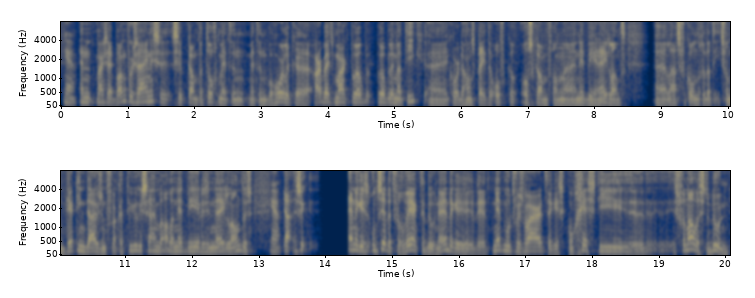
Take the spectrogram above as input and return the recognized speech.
Ja. En waar zij bang voor zijn, is ze, ze kampen toch met een, met een behoorlijke arbeidsmarktproblematiek. Uh, ik hoorde Hans-Peter Oskam van uh, Netbeheer Nederland uh, laatst verkondigen dat er iets van 13.000 vacatures zijn bij alle netbeheerders in Nederland. Dus ja, ja ze, en er is ontzettend veel werk te doen. Hè? Er is, het net moet verzwaard, er is congestie, er is van alles te doen.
